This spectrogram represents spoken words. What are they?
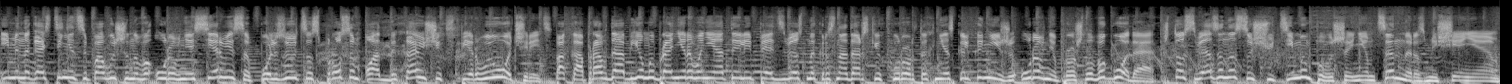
Именно гостиницы повышенного уровня сервиса пользуются спросом у отдыхающих в первую очередь. Пока, правда, объемы бронирования отелей 5 звезд на краснодарских курортах несколько ниже уровня прошлого года, что связано с ощутимым повышением цен на размещение.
